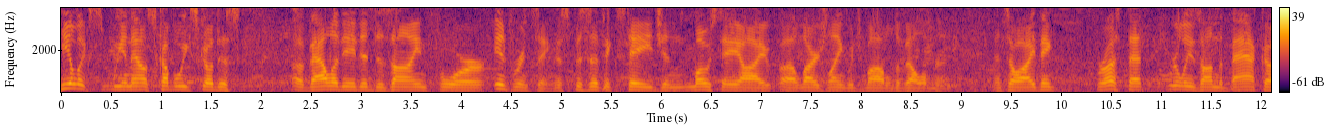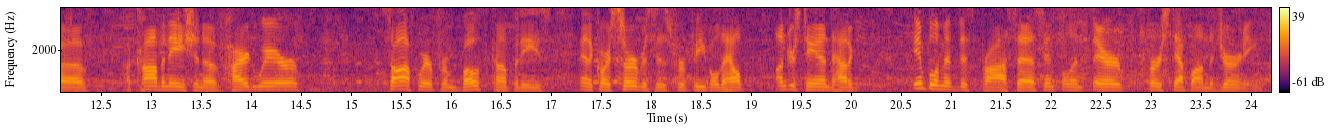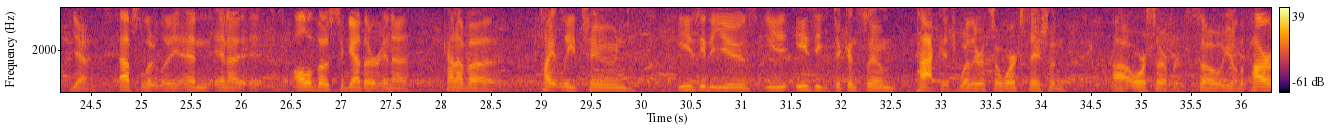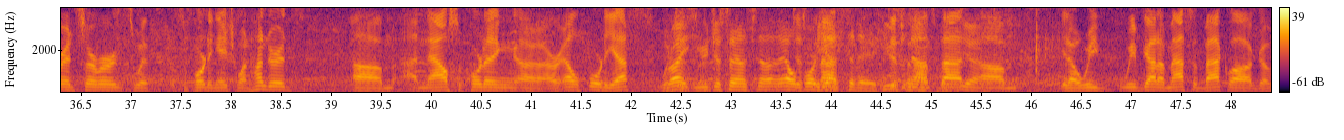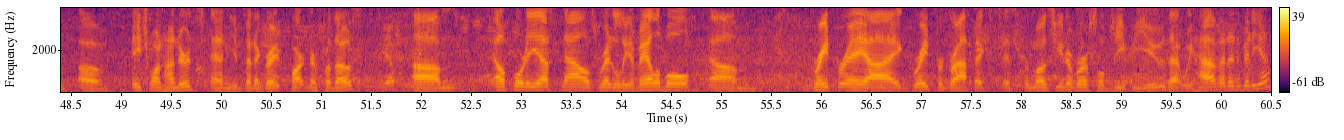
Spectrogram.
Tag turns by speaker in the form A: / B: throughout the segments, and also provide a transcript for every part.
A: Helix, we announced a couple weeks ago this uh, validated design for inferencing, a specific stage in most AI uh, large language model development. And so I think for us that really is on the back of a combination of hardware, software from both companies, and of course services for people to help understand how to implement this process, implement their first step on the journey.
B: Yeah, absolutely, and, and a, all of those together in a kind of a tightly tuned, easy to use, e easy to consume package, whether it's a workstation uh, or servers. So you know the PowerEdge servers with supporting H100s, um, now supporting uh, our L40S,
A: which right, is you just announced L40S just announced, today.
B: Huge just announced that. Yeah. Um, you know, we've, we've got a massive backlog of, of H100s, and you've been a great partner for those.
A: Yep.
B: Um, L40S now is readily available. Um, great for AI, great for graphics. It's the most universal GPU that we have at NVIDIA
